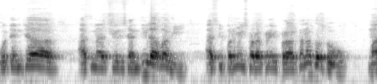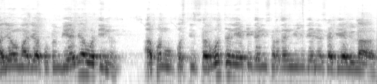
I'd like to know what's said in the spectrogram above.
व त्यांच्या आत्म्याची शांती लाभावी अशी परमेश्वराकडे प्रार्थना करतो. माझ्या व माझ्या कुटुंबियाच्या वतीनं आपण उपस्थित सर्वच जण या ठिकाणी श्रद्धांजली देण्यासाठी आलेला आहात.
